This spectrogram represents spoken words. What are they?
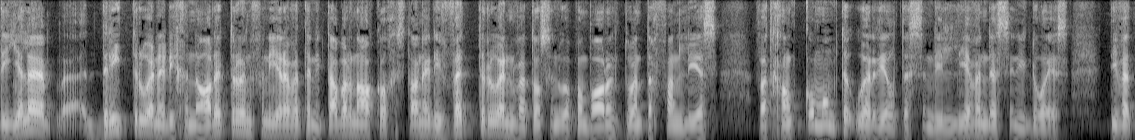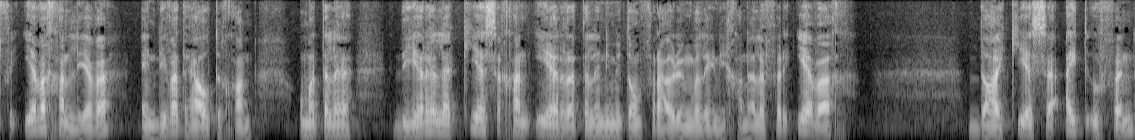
die hele uh, drie trone, die genade troon van die Here wat in die tabernakel gestaan het, die wit troon wat ons in Openbaring 20 van lees wat gaan kom om te oordeel tussen die lewendes en die dooies, die wat vir ewig gaan lewe en die wat hel toe gaan omdat hulle die Here hulle keuse gaan eer dat hulle nie met hom verhouding wil hê nie, gaan hulle vir ewig daai keuse uitoefen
